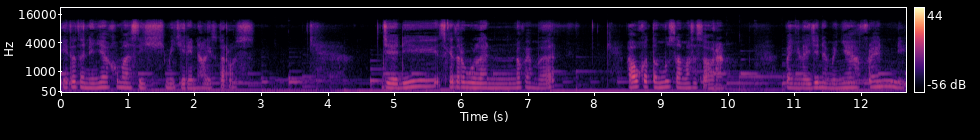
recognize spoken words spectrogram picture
Itu tandanya aku masih mikirin hal itu terus. Jadi sekitar bulan November, aku ketemu sama seseorang. Panggil aja namanya Friendy.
